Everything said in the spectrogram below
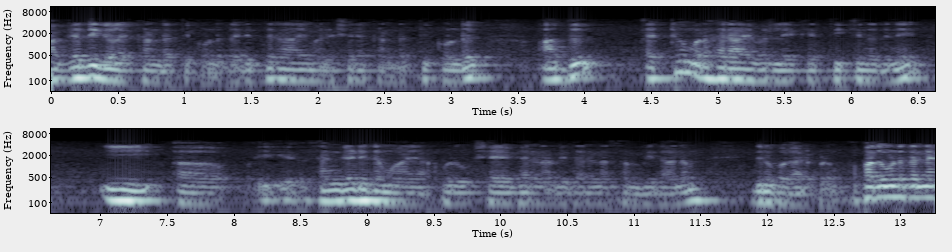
അഗതികളെ കണ്ടെത്തിക്കൊണ്ട് ദരിദ്രരായ മനുഷ്യരെ കണ്ടെത്തിക്കൊണ്ട് അത് ഏറ്റവും അർഹരായവരിലേക്ക് എത്തിക്കുന്നതിന് ഈ സംഘടിതമായ ഒരു ശേഖരണ വിതരണ സംവിധാനം ഇതിന് ഉപകാരപ്പെടും. അപ്പൊ അതുകൊണ്ട് തന്നെ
